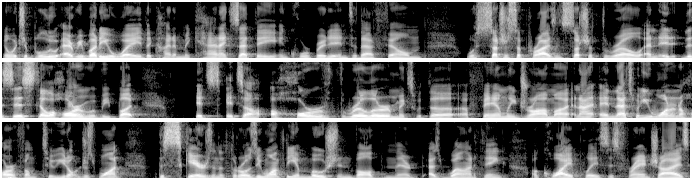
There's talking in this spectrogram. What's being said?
in which it blew everybody away. The kind of mechanics that they incorporated into that film was such a surprise and such a thrill and it, this is still a horror movie but it's it's a, a horror thriller mixed with a, a, family drama and I and that's what you want in a horror film too. You don't just want the scares and the throws. You want the emotion involved in there as well. And I think A Quiet Place, this franchise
